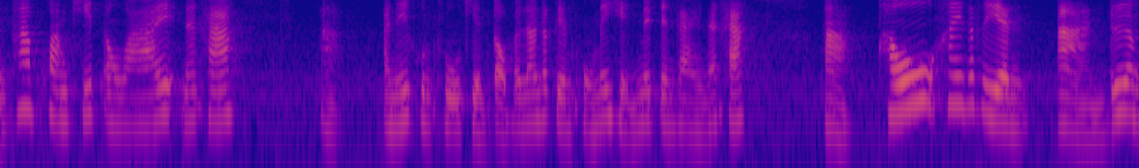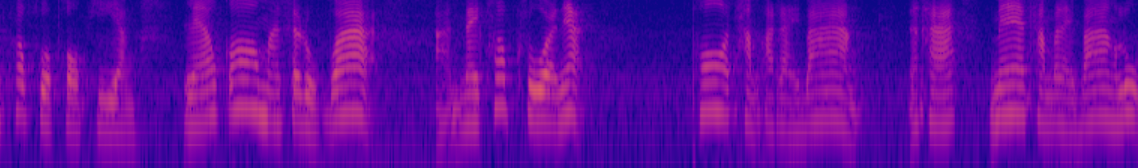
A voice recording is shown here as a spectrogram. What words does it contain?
นภาพความคิดเอาไว้นะคะอะอันนี้คุณครูเขียนตอบไปแล้วนักเรียนคงไม่เห็นไม่เป็นไรนะคะอะเขาให้นักเรียนอ่านเรื่องครอบครัวพอเพียง แล้วก็มาสรุปว่าในครอบครัวเนี่ยพ่อทำอะไรบ้างนะคะ แม่ทำอะไรบ้าง ลูก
